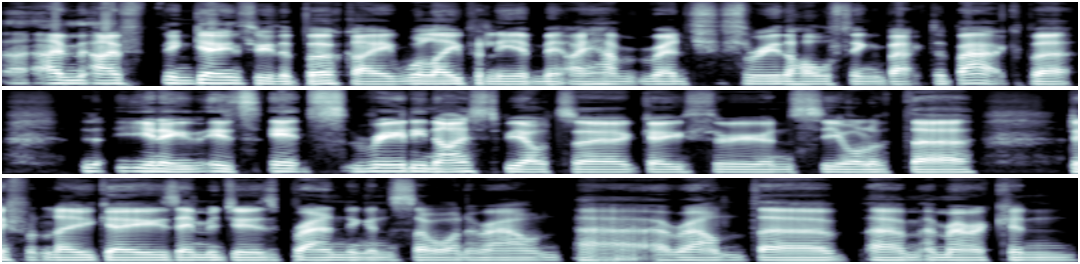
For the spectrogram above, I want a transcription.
I'm, I've been going through the book. I will openly admit I haven't read through the whole thing back to back, but you know, it's it's really nice to be able to go through and see all of the different logos, images, branding, and so on around uh, around the um, American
